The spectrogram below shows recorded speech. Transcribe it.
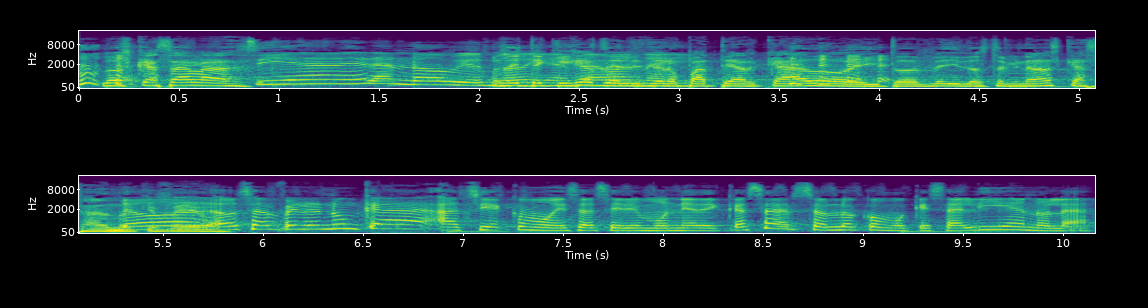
los casabas. Sí, eran, eran novios, O ¿no? sea, te Y quejas del heteropatriarcado y, todo, y los terminabas casando, No, qué feo. o sea, pero nunca hacía como esa ceremonia de casar, solo como que salían o la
